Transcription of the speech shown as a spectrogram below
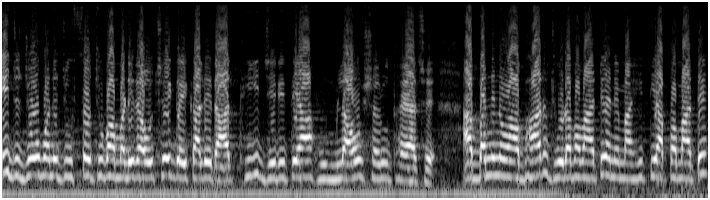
એ જ જો મને જુસ્સો જોવા મળી રહ્યો છે. ગઈકાલે રાતથી જે રીતે આ હુમલાઓ શરૂ થયા છે. આ બંનેનો આભાર જોડાવા માટે અને માહિતી આપવા માટે.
